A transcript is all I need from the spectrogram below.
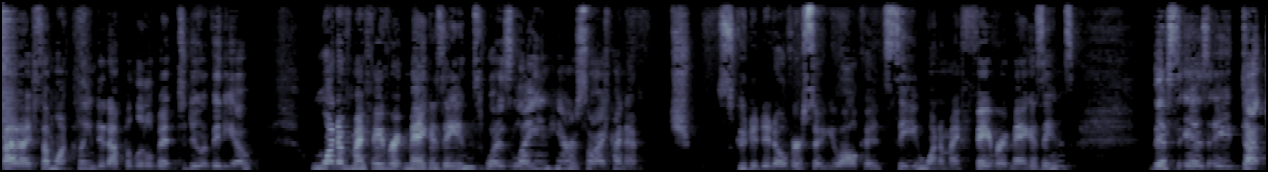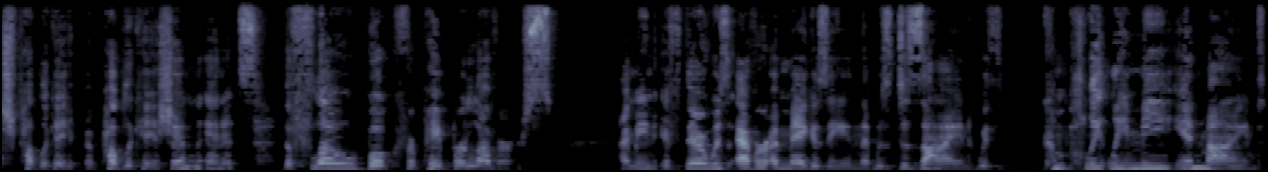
but I somewhat cleaned it up a little bit to do a video. One of my favorite magazines was laying here, so I kind of scooted it over so you all could see one of my favorite magazines. This is a Dutch publica publication, and it's the Flow Book for Paper Lovers. I mean, if there was ever a magazine that was designed with completely me in mind,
